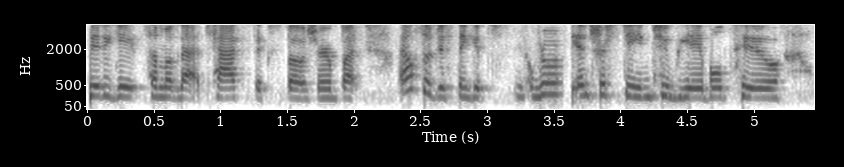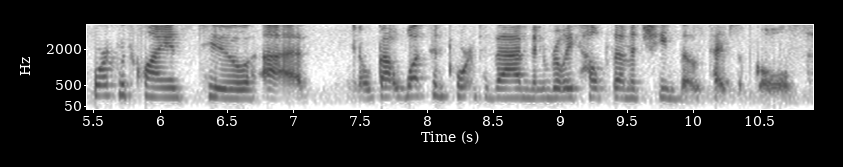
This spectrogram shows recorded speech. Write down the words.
mitigate some of that tax exposure. But I also just think it's really interesting to be able to work with clients to uh, you know, about what's important to them and really help them achieve those types of goals.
